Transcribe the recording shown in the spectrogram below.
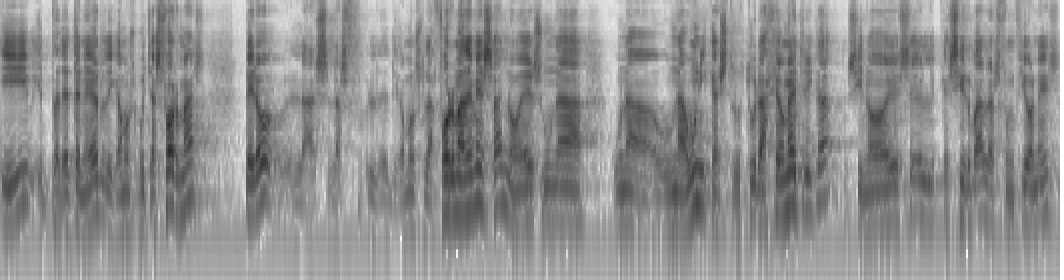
y puede tener, digamos, muchas formas, pero la forma de mesa no es una, única estructura geométrica, sino es el que sirva las funciones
